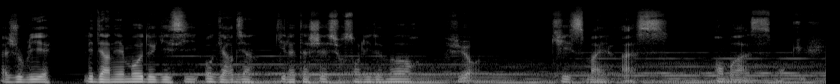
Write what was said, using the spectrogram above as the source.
Ah, j'oubliais, les derniers mots de Gacy au gardien qui l'attachait sur son lit de mort furent Kiss my ass, embrasse mon cul.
